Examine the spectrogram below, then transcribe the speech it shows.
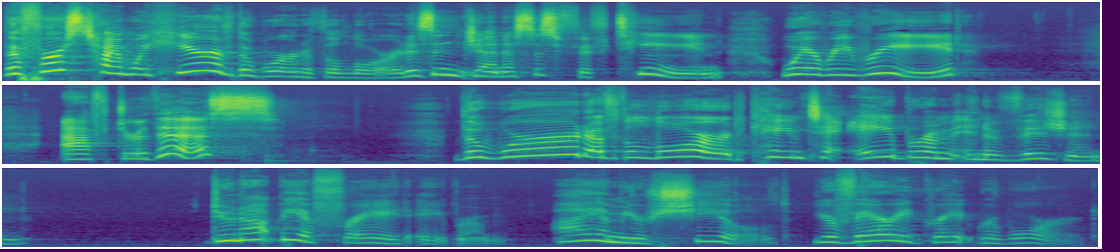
The first time we hear of the word of the Lord is in Genesis 15, where we read, After this, the word of the Lord came to Abram in a vision. Do not be afraid, Abram. I am your shield, your very great reward.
